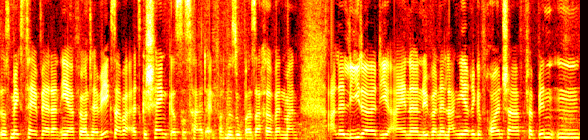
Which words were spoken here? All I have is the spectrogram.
das Mixtape wäre dann eher für unterwegs, aber als Geschenk ist es halt einfach eine super Sache, wenn man alle Lieder, die einen über eine langjährige Freundschaft verbinden.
